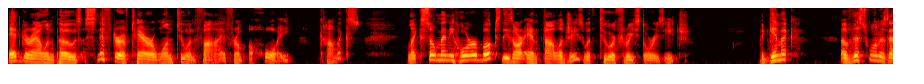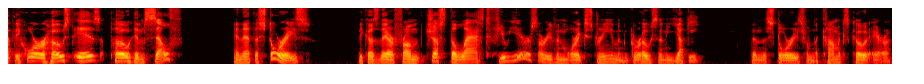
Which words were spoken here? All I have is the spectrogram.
Edgar Allan Poe's Snifter of Terror 1, 2, and 5 from Ahoy Comics Like so many horror books, these are anthologies with two or three stories each. The gimmick of this one is that the horror host is Poe himself, and that the stories, because they are from just the last few years, are even more extreme and gross and yucky than the stories from the Comics Code era.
